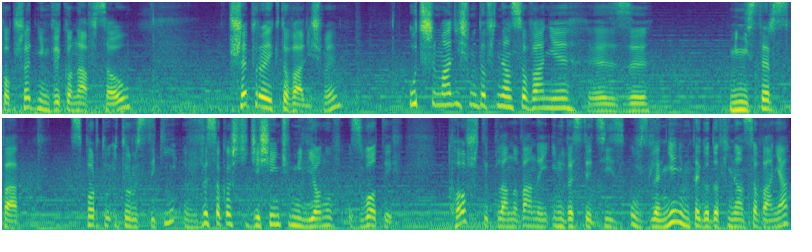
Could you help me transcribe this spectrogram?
poprzednim wykonawcą przeprojektowaliśmy, utrzymaliśmy dofinansowanie e, z Ministerstwa Sportu i Turystyki w wysokości 10 milionów złotych. Koszty planowanej inwestycji z uwzględnieniem tego dofinansowania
